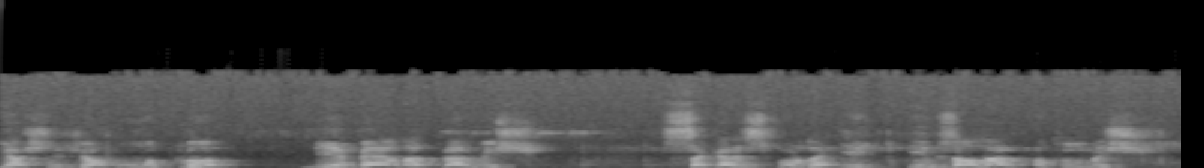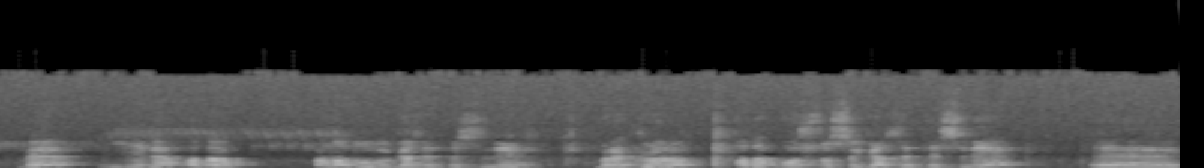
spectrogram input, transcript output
Yaşlıca umutlu diye beyanat vermiş. Sakaryaspor'da ilk imzalar atılmış ve yine Ada Anadolu gazetesini bırakıyorum. Ada Postası gazetesini e,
